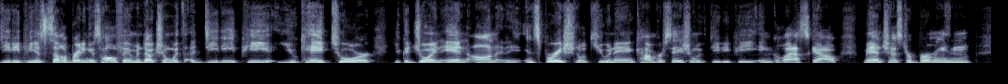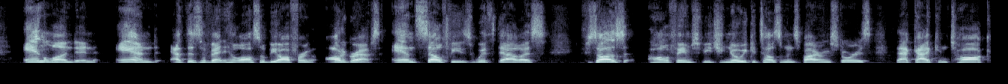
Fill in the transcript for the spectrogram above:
DDP is celebrating his Hall of Fame induction with a DDP UK tour. You could join in on an inspirational Q&A and conversation with DDP in Glasgow, Manchester, Birmingham, and London. And at this event, he'll also be offering autographs and selfies with Dallas. If you saw his Hall of Fame speech, you know he could tell some inspiring stories. That guy can talk.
